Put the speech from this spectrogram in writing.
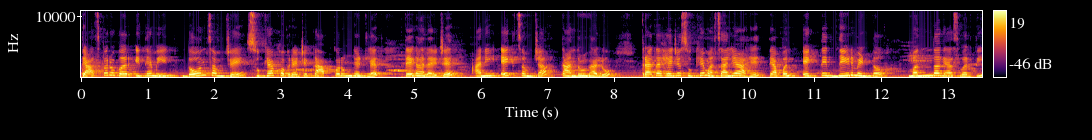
त्याचबरोबर इथे मी दोन चमचे सुक्या खोबऱ्याचे काप करून घेतलेत ते घालायचे आणि एक चमचा तांदूळ घालू. तर आता हे जे सुखे मसाले आहेत ते आपण एक ते दीड मिनटं मंद गॅसवरती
